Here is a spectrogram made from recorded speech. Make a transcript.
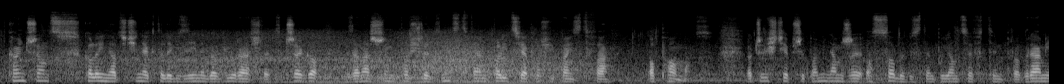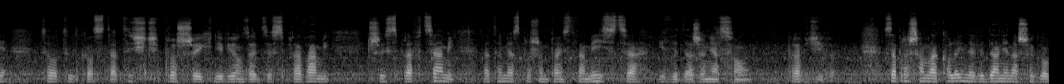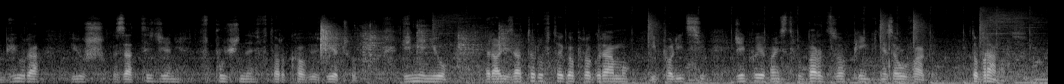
Kończąc kolejny odcinek telewizyjnego biura śledczego, za naszym pośrednictwem policja prosi Państwa o pomoc. Oczywiście przypominam, że osoby występujące w tym programie to tylko statyści. Proszę ich nie wiązać ze sprawami czy sprawcami. Natomiast, proszę Państwa, miejsca i wydarzenia są prawdziwe. Zapraszam na kolejne wydanie naszego biura już za tydzień w późny wtorkowy wieczór. W imieniu realizatorów tego programu i policji dziękuję Państwu bardzo pięknie za uwagę. Dobranoc.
